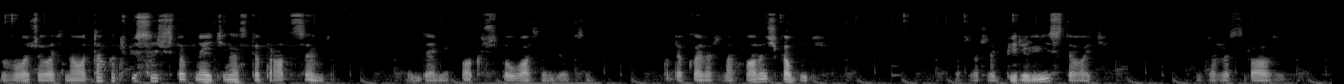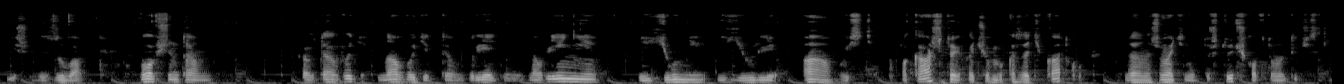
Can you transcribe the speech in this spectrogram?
Вот, желательно вот так вот писать, чтобы найти на сто процентов. Да, не факт, что у вас найдется. Вот такая должна вкладочка быть. Вот даже перелистывать. Даже сразу пишем зуба. В общем-то, когда выйдет она выйдет в летнем обновлении июне июле августе. А пока что я хочу вам показать катку да нажимайте на эту штучку автоматически.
